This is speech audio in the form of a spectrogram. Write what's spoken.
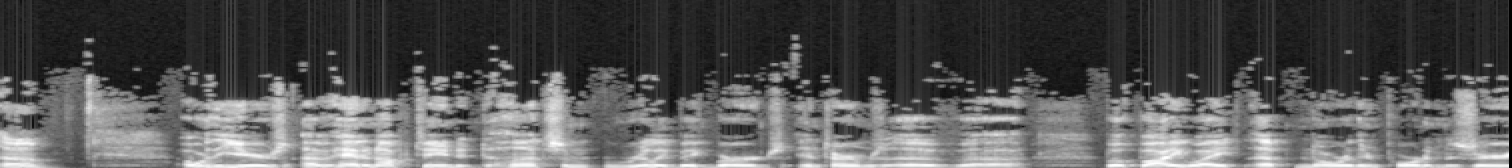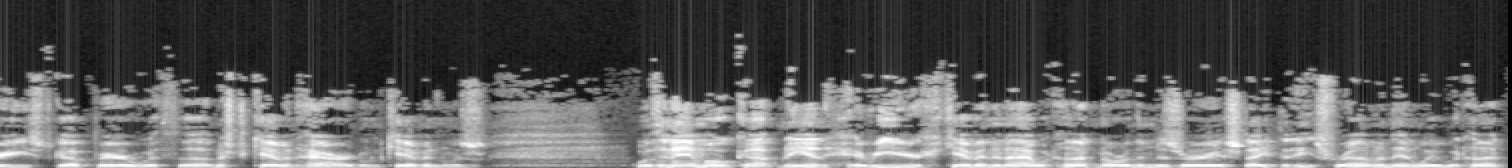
Um, over the years, I've had an opportunity to hunt some really big birds in terms of uh, both body weight up northern part of Missouri. I used to go up there with uh, Mr. Kevin Howard when Kevin was with an ammo company, and every year Kevin and I would hunt northern Missouri, a state that he's from, and then we would hunt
